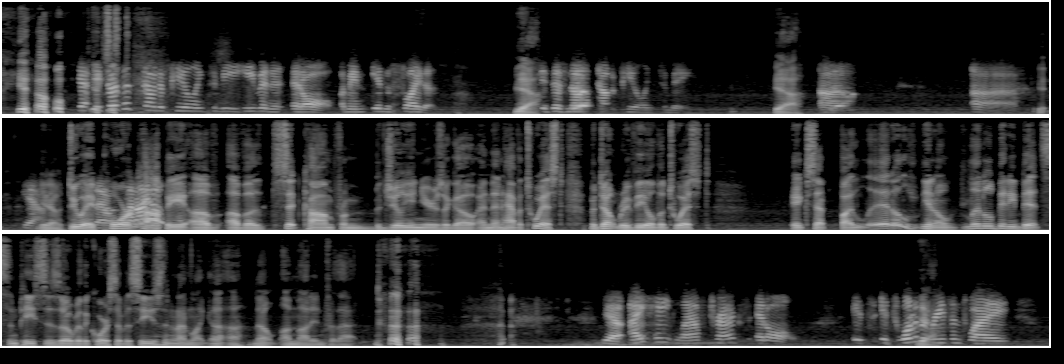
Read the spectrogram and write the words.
you know? Yeah, it doesn't sound appealing to me even at all. I mean, in the slightest. Yeah. It does not sound appealing to me. Yeah. Uh, uh, yeah. You know, do a so, poor copy of, of a sitcom from bajillion years ago and then have a twist, but don't reveal the twist except by little, you know, little bitty bits and pieces over the course of a season. And I'm like, uh uh-uh, uh no, I'm not in for that. yeah, I hate laugh tracks at all. It's it's one of the yeah. reasons why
